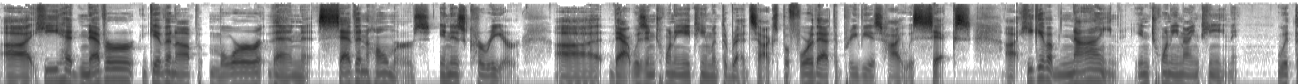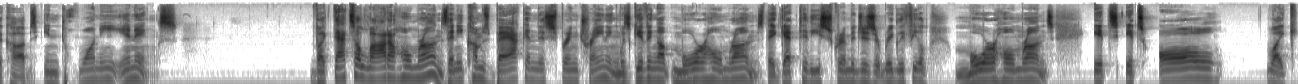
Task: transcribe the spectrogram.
Uh, he had never given up more than seven homers in his career. Uh, that was in 2018 with the Red Sox. Before that, the previous high was six. Uh, he gave up nine in 2019 with the Cubs in 20 innings. Like that's a lot of home runs. Then he comes back in this spring training, was giving up more home runs. They get to these scrimmages at Wrigley Field, more home runs. It's it's all like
